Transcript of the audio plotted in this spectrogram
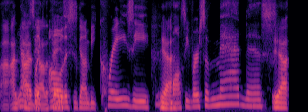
uh, on, Yeah, it's the, like, oh, phase. this is gonna be crazy. yeah, Multiverse of madness. yeah,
